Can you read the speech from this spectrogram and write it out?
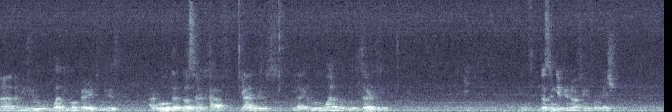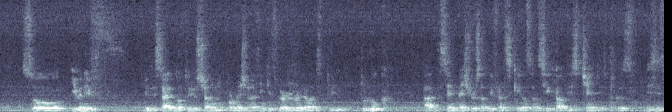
Uh, and if you want to compare it with a rule that doesn't have gliders, like rule 1 or rule 30, it, it doesn't give you enough information. So even if you decide not to use Shannon information, I think it's very relevant to, to look at the same measures at different scales and see how this changes, because this is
